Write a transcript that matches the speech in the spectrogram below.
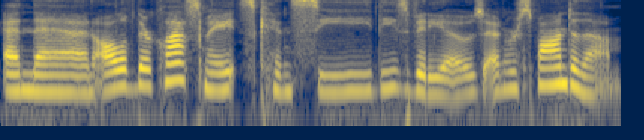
and then all of their classmates can see these videos and respond to them.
